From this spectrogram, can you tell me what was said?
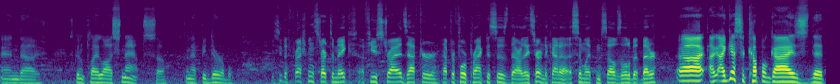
and uh, he's going to play a lot of snaps, so he's going to have to be durable. You see the freshmen start to make a few strides after after four practices. Are they starting to kind of assimilate themselves a little bit better? Uh, I, I guess a couple guys that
